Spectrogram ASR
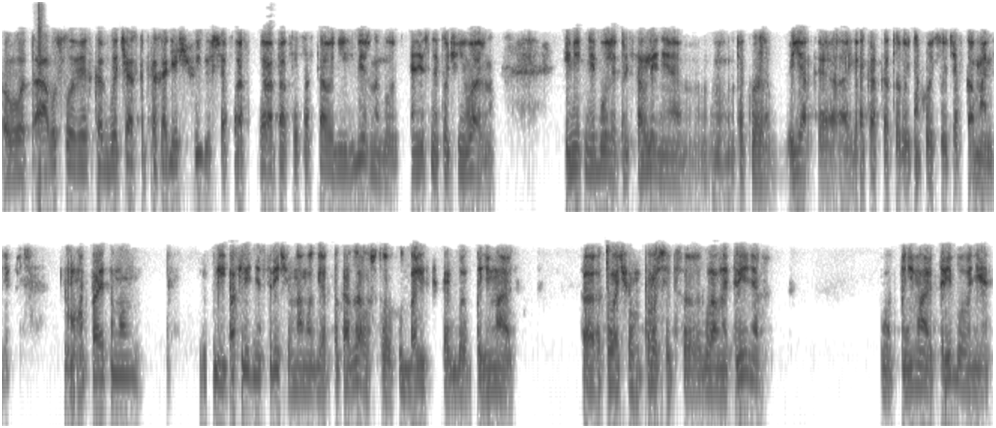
Вот. А в условиях как бы часто проходящих игр сейчас ротация состава неизбежна будет. Конечно, это очень важно. Иметь наиболее представление такое яркое о игроках, которые находятся у тебя в команде. Вот. Поэтому и последняя встреча, на мой взгляд, показала, что футболисты как бы понимают э, то, о чем просит э, главный тренер, вот, понимают требования.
